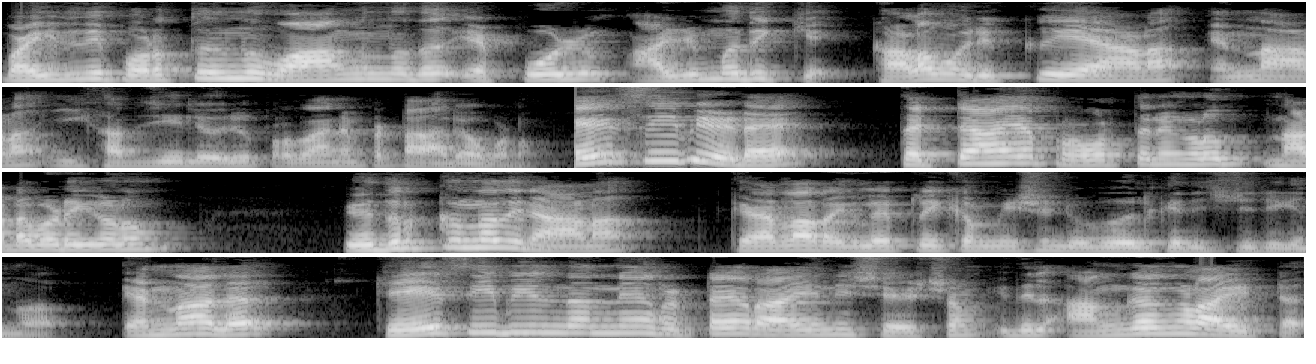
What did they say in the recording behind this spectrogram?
വൈദ്യുതി പുറത്തുനിന്ന് വാങ്ങുന്നത് എപ്പോഴും അഴിമതിക്ക് കളമൊരുക്കുകയാണ് എന്നാണ് ഈ ഹർജിയിലെ ഒരു പ്രധാനപ്പെട്ട ആരോപണം. കെ സി ബിയുടെ തെറ്റായ പ്രവർത്തനങ്ങളും നടപടികളും എതിർക്കുന്നതിനാണ് കേരള റെഗുലേറ്ററി കമ്മീഷൻ രൂപവൽക്കരിച്ചിരിക്കുന്നത്. എന്നാൽ കെ സി ബിയിൽ തന്നെ റിട്ടയർ ആയതിനു ശേഷം ഇതിൽ അംഗങ്ങളായിട്ട്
